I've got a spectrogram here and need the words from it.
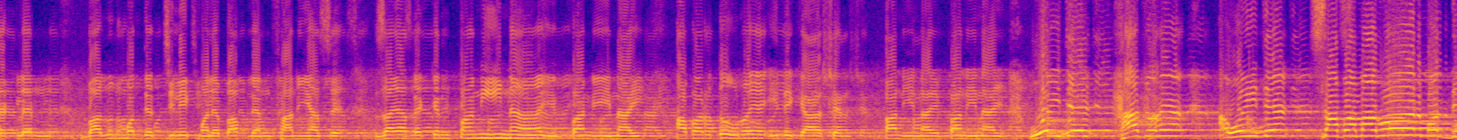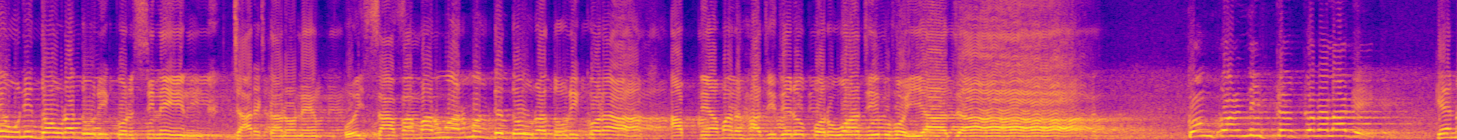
দেখলেন, বালুর মধ্যে চিলিক মারে, ভাবলেন, পানি আছে। যায়া দেখেন, পানি নাই পানি নাই। আবার দৌড়ায় এদিকে আসেন, পানি নাই পানি নাই। ওই যে হাজরে, ওই যে সাফা মারোয়ার মধ্যে উনি দৌড়াদৌড়ি করছিলেন, যার কারণে ওই সাফা মারুয়ার মধ্যে দৌড়াদৌড়ি করা, আপনি আমার হাজিদের উপর ওয়াজিব হইয়া যা কঙ্কর নিষ্কার করা লাগে। কেন?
